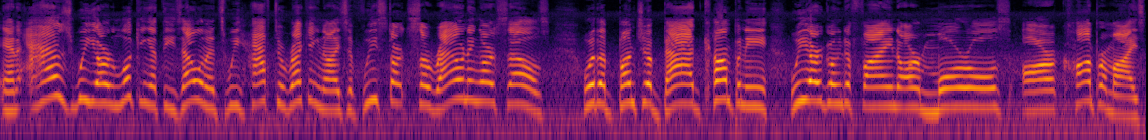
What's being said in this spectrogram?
And as we are looking at these elements, we have to recognize if we start surrounding ourselves with a bunch of bad company, we are going to find our morals are compromised.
